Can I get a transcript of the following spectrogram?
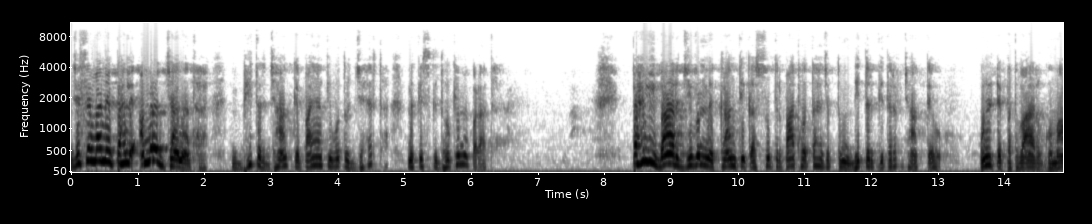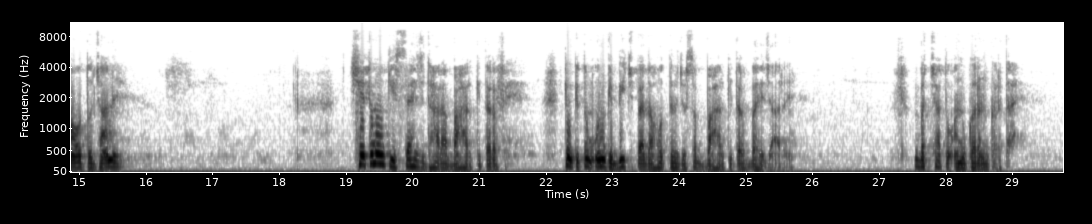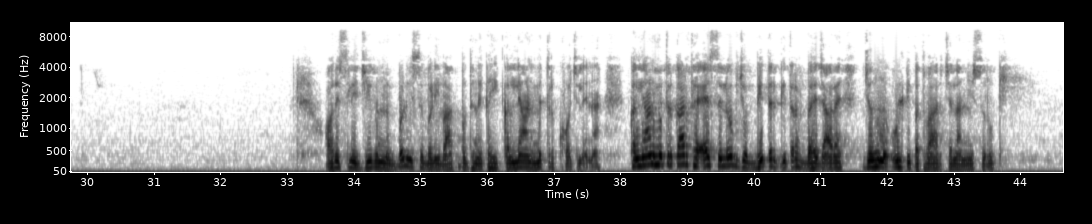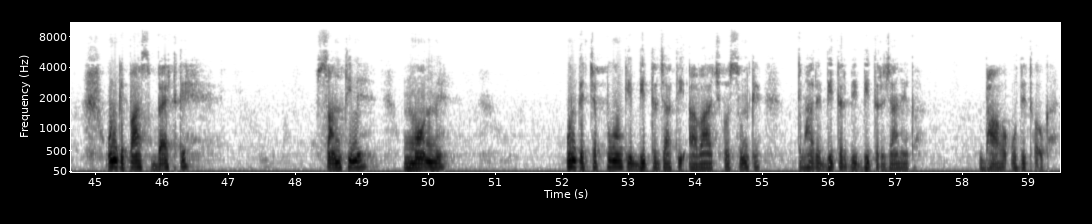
जिसे मैंने पहले अमृत जाना था, भीतर झाँक के पाया कि वो तो जहर था, मैं किसके धोखे में पड़ा था। पहली बार जीवन में क्रांति का सूत्रपात होता है जब तुम भीतर की तरफ़ झांकते हो। उल्टे पतवार घुमाओ तो जाने। चेतना की सहज धारा बाहर की तरफ़ है, क्योंकि तुम उनके बीच पैदा होते हो जो सब बाहर की तरफ़ बहे जा रहे हैं। बच्चा तो अनुकरण करता है। और इसलिए जीवन में बड़ी से बड़ी बात बुद्ध ने कही, कल्याण मित्र खोज लेना है। कल्याण मित्र का अर्थ है ऐसे लोग जो भीतर की तरफ़ बह जा रहे हैं, जिन्होंने उल्टी पतवार चलानी शुरू की। उनके पास बैठ के, शांति में, मौन में, उनके चप्पुओं की भीतर जाती आवाज़ को सुन के, तुम्हारे भीतर भी भीतर जाने का भाव उदित होगा।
